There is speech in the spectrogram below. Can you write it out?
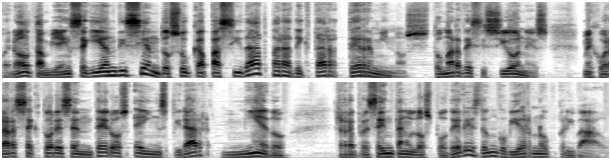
Bueno, también seguían diciendo su capacidad para dictar términos, tomar decisiones, mejorar sectores enteros e inspirar miedo representan los poderes de un gobierno privado.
